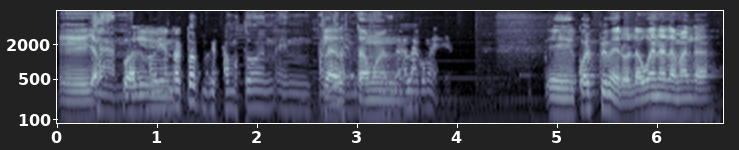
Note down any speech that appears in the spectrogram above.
ya, no, viviendo actual porque estamos todos en, en claro, estamos en la comedia. ¿Cuál primero? ¿La buena, la mala?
